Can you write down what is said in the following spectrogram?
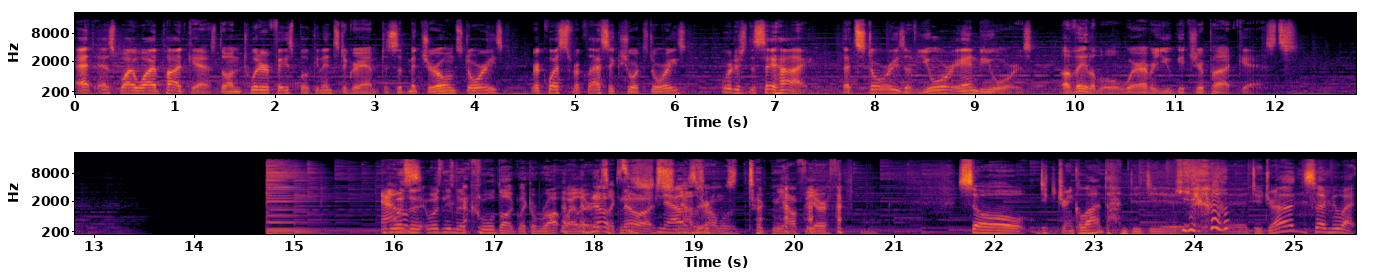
at SYY Podcast on Twitter, Facebook, and Instagram to submit your own stories, requests for classic short stories, or just to say hi. That's Stories of Yore and Yours, available wherever you get your podcasts. It wasn't. It wasn't even a cool dog like a Rottweiler. No, it's like no, a it's schnauzer schnauzer. almost took me off the earth. So, did you drink a lot? Did you Yeah. uh, do drugs? I mean, what?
